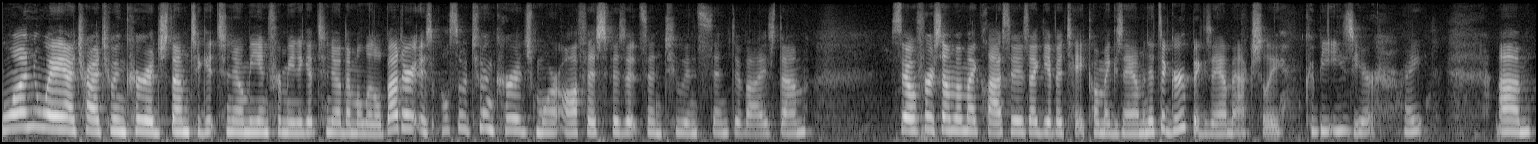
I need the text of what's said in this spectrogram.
one way I try to encourage them to get to know me and for me to get to know them a little better is also to encourage more office visits and to incentivize them. So for some of my classes, I give a take-home exam, and it's a group exam actually. Could be easier, right? Um,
